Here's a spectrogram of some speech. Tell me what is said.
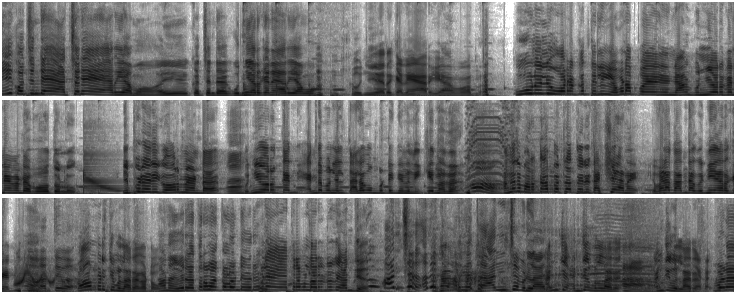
ഈ കൊച്ചിന്റെ അച്ഛനെ അറിയാമോ? ഈ കൊച്ചിന്റെ കുഞ്ഞിറക്കനെ അറിയാമോ? കുഞ്ഞുചെറുക്കനെ അറിയാമോ ഊണിലും ഉറക്കത്തിലും എവിടെ പോയാലും ഞാൻ കുഞ്ഞുറക്കനെ കണ്ടേ പോകത്തുള്ളൂ. ഇപ്പോഴും എനിക്ക് ഓർമ്മയുണ്ട് കുഞ്ഞുറക്കൻ എന്റെ മുന്നിൽ തല കുമ്പിട്ട് ഇങ്ങനെ നിൽക്കുന്നത്. അങ്ങനെ മറക്കാൻ പറ്റാത്ത ഒരു കക്ഷിയാണ് ഇവിടെ തന്റെ കുഞ്ഞുറക്കൻ. ഞാൻ പിടിച്ച പിള്ളേരെ കേട്ടോ. ഇവർ എത്ര മക്കളുണ്ട് ഇവിടെ എത്ര പിള്ളേരുണ്ട്? അഞ്ച്. അഞ്ച്. പിള്ളേർ അഞ്ച് അഞ്ച് അഞ്ച് പിള്ളേരാണ് ഇവിടെ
